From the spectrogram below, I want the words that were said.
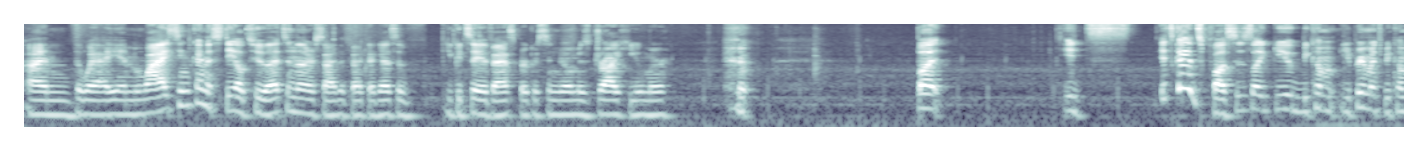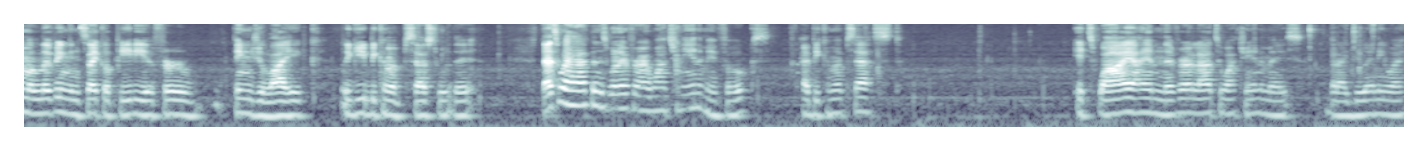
I'm the way I am and why I seem kind of stale too. That's another side effect, I guess, of you could say of Asperger's syndrome is dry humor. but it's it's got its pluses. Like you become you pretty much become a living encyclopedia for things you like. Like you become obsessed with it. That's what happens whenever I watch an anime, folks. I become obsessed. It's why I am never allowed to watch animes, but I do anyway.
